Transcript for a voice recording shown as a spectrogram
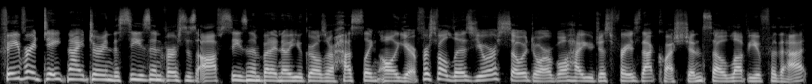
Favorite date night during the season versus off season, but I know you girls are hustling all year. First of all, Liz, you are so adorable how you just phrased that question. So love you for that.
